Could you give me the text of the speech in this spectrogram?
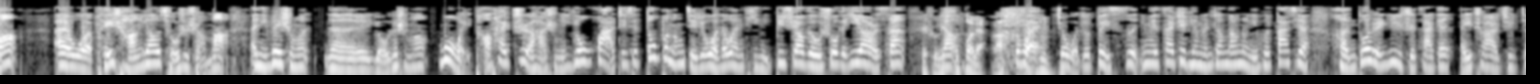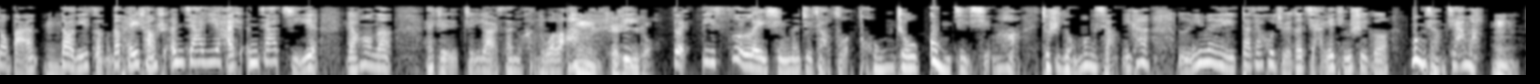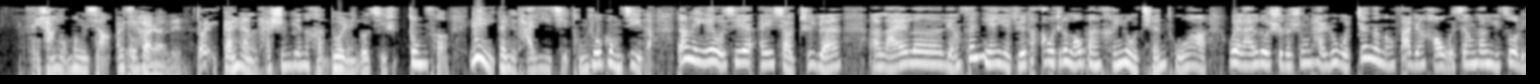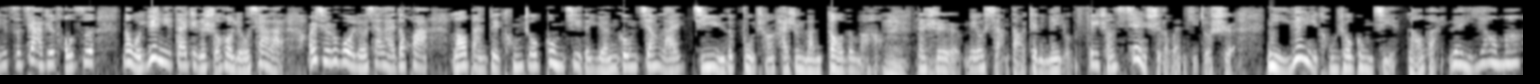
哎，我赔偿要求是什么？哎，你为什么呃有个什么末尾淘汰制哈、什么优化这些都不能解决我的问题？你必须要给我说个一二三。这属于撕破脸了。对，就我就对撕，因为在这篇文章当中，你会发现很多人一直在跟 HR 去叫板，嗯到底怎么个赔偿是 N 加一还是 N 加几？然后呢，哎，这这一二三就很多了啊。嗯，这是一种。对，第四类型呢就叫做同舟共济型哈，就是有梦想。你看，因为大家会觉得贾跃亭是一个梦想家嘛，嗯，非常有梦想，而且有还感染力。对，感染了他身边的很多人，尤其是中层，愿意跟着他一起同舟共济的。当然，也有些哎小职员，呃，来了两三年，也觉得哦，这个老板很有前途啊，未来乐视的生态如果真的能发展好，我相当于做了一次价值投资，那我愿意在这个时候留下来。而且如果我留下来的话，老板对同舟共济的员工将来给予的补偿还是蛮高的嘛，哈。嗯但是没有想到这里面有个非常现实的问题，就是你愿意同舟共济，老板愿意要吗？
